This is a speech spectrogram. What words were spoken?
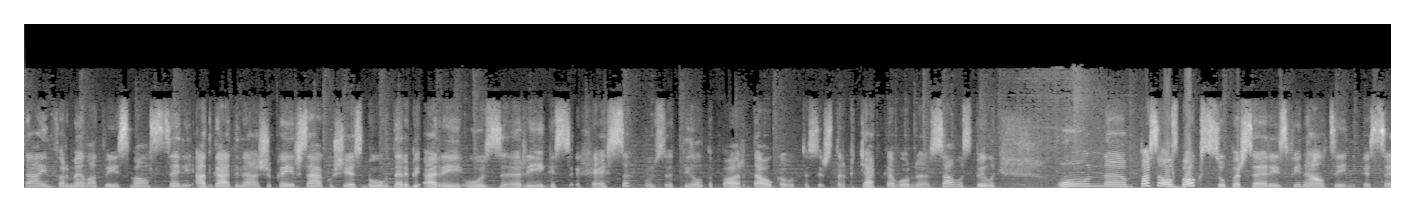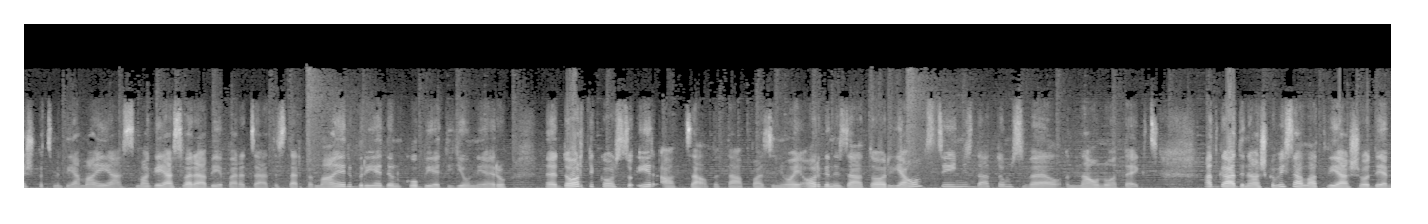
Tā informē Latvijas valsts ceļi. Atgādināšu, ka ir sākušies būvdarbi arī uz Rīgas Hesa, uz tilta pār Daugavu, tas ir starp Ķekavu un Salaspili. Un uh, pasaules boxe supersērijas fināla cīņa, kas 16. maijā smagajā svarā bija paredzēta starp Maiju Briedi un Kubieti junioru uh, Dortikosu, ir atcelta. Tā paziņoja organizatori. Jauns cīņas datums vēl nav noteikts. Atgādināšu, ka visā Latvijā šodien,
